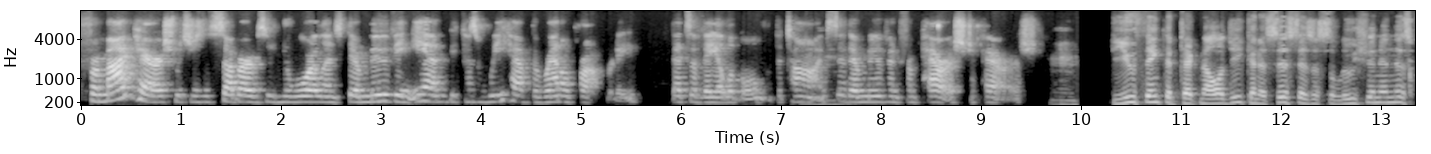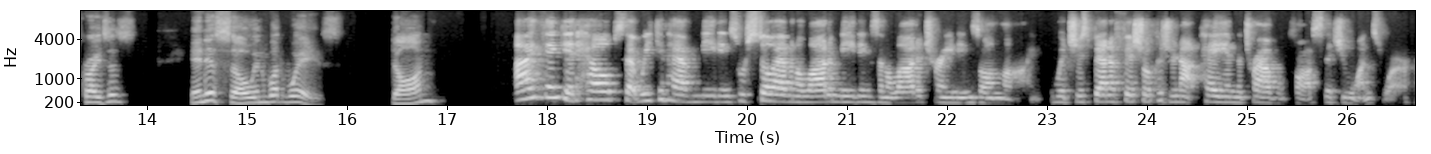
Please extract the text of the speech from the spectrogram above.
for my parish, which is the suburbs of New Orleans, they're moving in because we have the rental property that's available at the time. Mm-hmm. So they're moving from parish to parish. Mm-hmm. Do you think that technology can assist as a solution in this crisis? And if so, in what ways? Dawn? I think it helps that we can have meetings. We're still having a lot of meetings and a lot of trainings online, which is beneficial because you're not paying the travel costs that you once were.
